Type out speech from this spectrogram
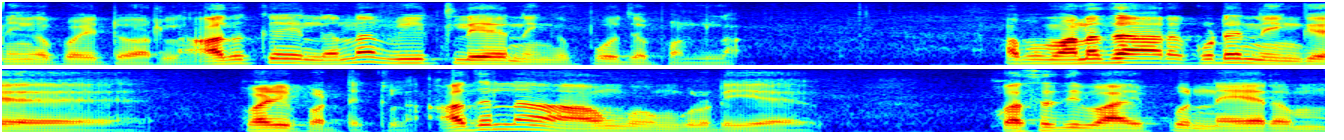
நீங்கள் போயிட்டு வரலாம். அதுக்கும் இல்லைன்னா வீட்டிலேயே நீங்கள் பூஜை பண்ணலாம். அப்போ மனதார கூட நீங்கள் வழிபட்டுக்கலாம். அதெல்லாம் அவங்க உங்களுடைய வசதி வாய்ப்பு நேரம்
